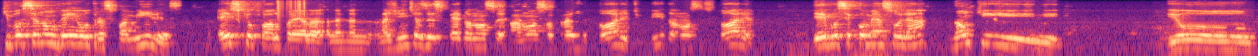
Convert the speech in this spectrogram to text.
que você não vê em outras famílias. É isso que eu falo para ela a gente às vezes pega a nossa a nossa trajetória de vida a nossa história e aí você começa a olhar não que eu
